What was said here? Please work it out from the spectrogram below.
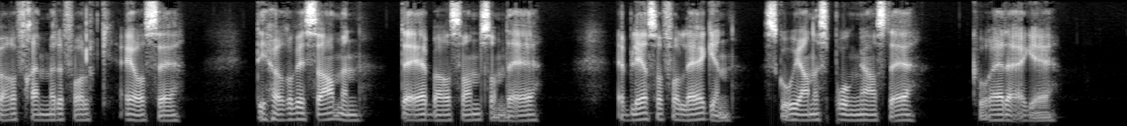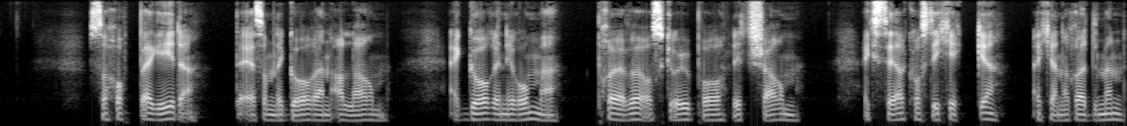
bare fremmede folk er å se. De hører vi sammen, det er bare sånn som det er. Jeg blir så forlegen, skulle gjerne sprunget av sted, hvor er det jeg er? Så hopper jeg i det, det er som det går en alarm. Jeg går inn i rommet, prøver å skru på litt sjarm. Jeg ser hvordan de kikker, jeg kjenner rødmen,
